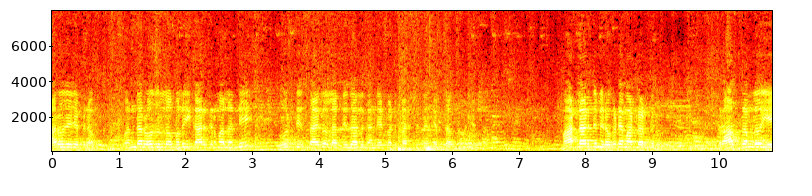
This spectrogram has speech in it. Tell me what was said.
ఆ రోజే చెప్పినాం. వంద రోజుల లోపల ఈ కార్యక్రమాలన్నీ పూర్తి స్థాయిలో లబ్ధిదారులకు అందేటువంటి పరిస్థితి అని చెప్తా ఉన్నాం. మాట్లాడితే మీరు ఒకటే మాట్లాడుతున్నారు. రాష్ట్రంలో ఏ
